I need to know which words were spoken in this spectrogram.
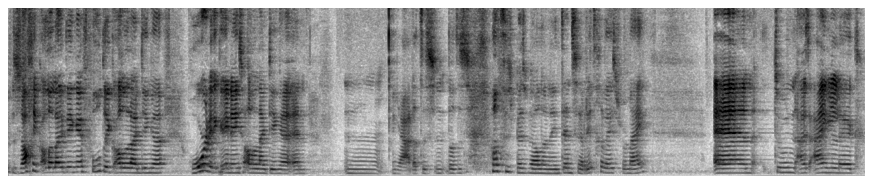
zag ik allerlei dingen, voelde ik allerlei dingen, hoorde ik ineens allerlei dingen. En mm, ja, dat is, dat, is, dat is best wel een intense rit geweest voor mij. En toen uiteindelijk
